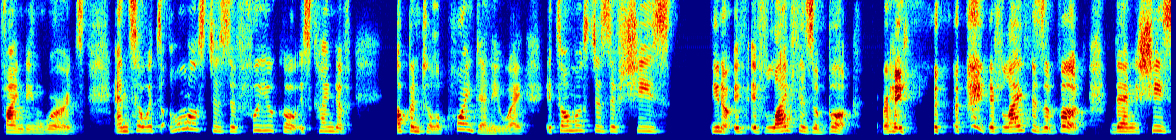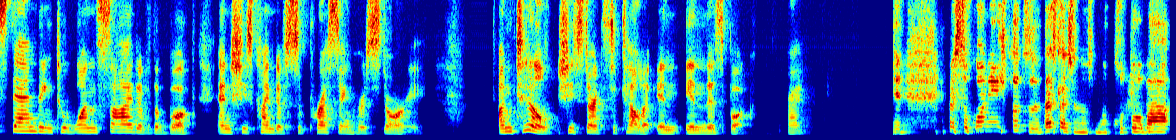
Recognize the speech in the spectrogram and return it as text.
finding words and so it's almost as if fuyuko is kind of up until a point anyway it's almost as if she's you know if, if life is a book right if life is a book then she's standing to one side of the book and she's kind of suppressing her story until she starts to tell it in in this book right やっぱりそこに一つ私たちのその言葉っ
